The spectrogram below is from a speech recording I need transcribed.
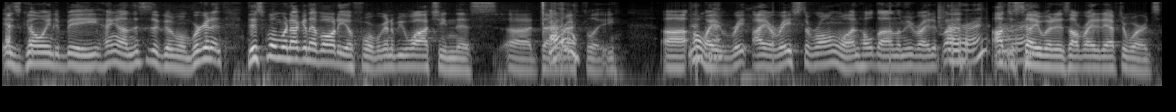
is going to be. Hang on, this is a good one. We're gonna. This one we're not gonna have audio for. We're gonna be watching this uh, directly. Uh, oh, I, Okay. I erased the wrong one. Hold on, let me write it. All right, I'll just right. tell you what it is. I'll write it afterwards.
